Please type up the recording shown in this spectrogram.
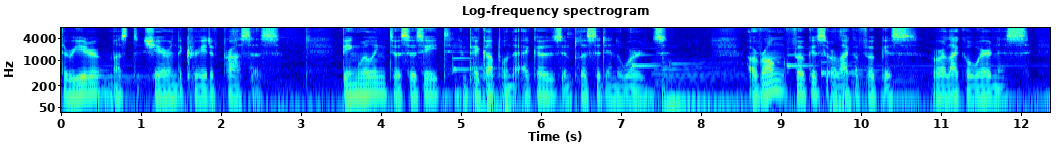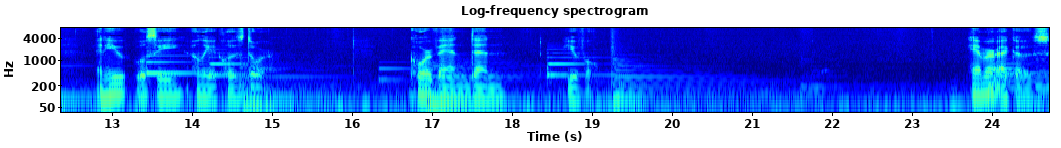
the reader must share in the creative process, being willing to associate and pick up on the echoes implicit in the words. A wrong focus or lack of focus or a lack of awareness, and he will see only a closed door. Cor van den Heuvel. Hammer echoes,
